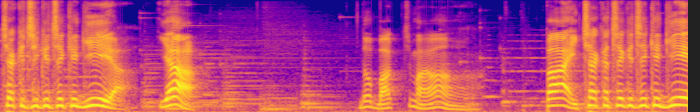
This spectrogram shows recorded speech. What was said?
체크 체크 체크 기야. 야. 너 막지 마. bye 체크 체크 체크 기.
